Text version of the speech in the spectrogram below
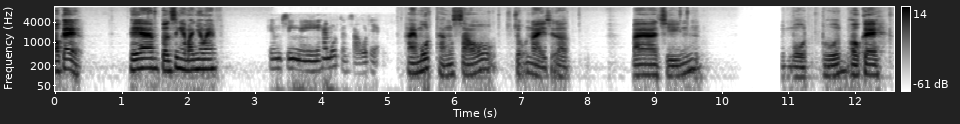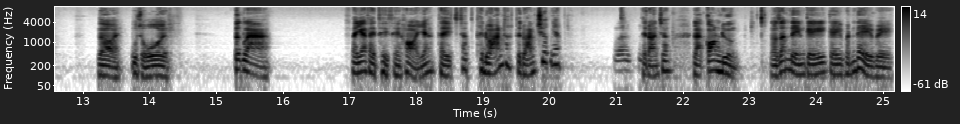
Ok. Thế um, Tuấn sinh ngày bao nhiêu em? Em sinh ngày 21 tháng 6 thầy ạ. 21 tháng 6 chỗ này sẽ là 39 1 4 ok rồi ui dồi ôi tức là thầy nha thầy thầy thầy hỏi nhá thầy chắc thầy đoán thôi thầy đoán trước nhá. Vâng, thầy đoán trước. Là con đường nó dẫn đến cái cái vấn đề về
